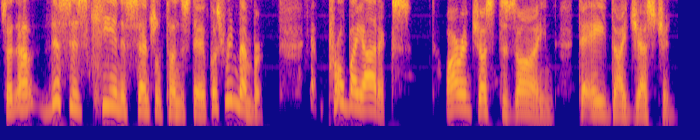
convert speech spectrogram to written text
So now this is key and essential to understand because remember, probiotics aren't just designed to aid digestion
